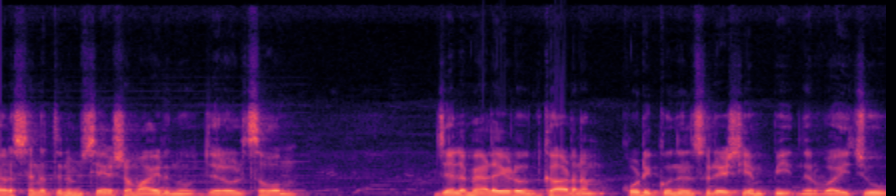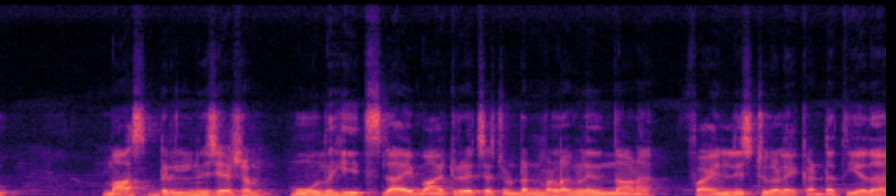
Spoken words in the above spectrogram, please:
ദർശനത്തിനും ശേഷമായിരുന്നു ജലോത്സവം. ജലമേളയുടെ ഉദ്ഘാടനം കൊടിക്കുന്നിൽ സുരേഷ് എം നിർവഹിച്ചു. മാസ് ഡ്രില്ലിനു ശേഷം മൂന്ന് ഹീറ്റ്സിലായി മാറ്റുരച്ച ചുണ്ടൻ വള്ളങ്ങളിൽ നിന്നാണ് ഫൈനലിസ്റ്റുകളെ കണ്ടെത്തിയത്.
